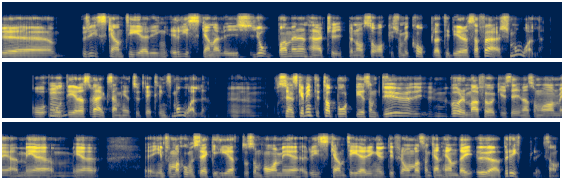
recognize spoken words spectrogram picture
eh, riskhantering, riskanalys, jobba med den här typen av saker som är kopplade till deras affärsmål och, mm. och deras verksamhetsutvecklingsmål. Eh, sen ska vi inte ta bort det som du vurmar för Kristina som har med, med, med informationssäkerhet och som har med riskhantering utifrån vad som kan hända i övrigt. Liksom.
